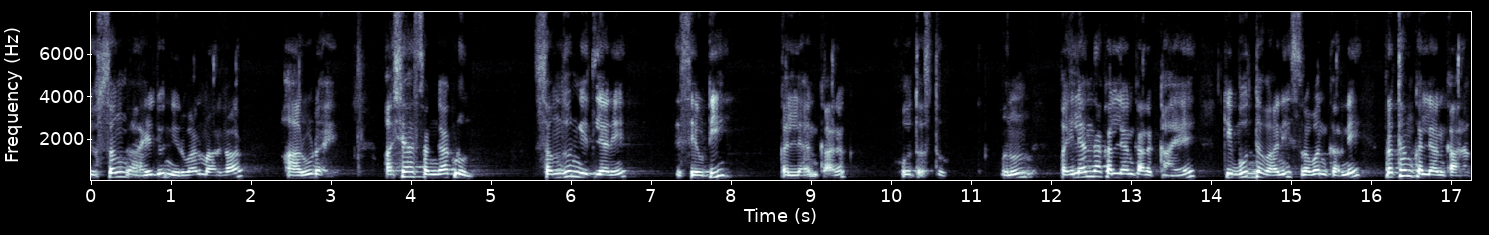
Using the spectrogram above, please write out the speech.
जो संघ आहे जो निर्वाण मार्गावर आरूढ आहे. अशा संघाकडून समजून घेतल्याने ते शेवटी कल्याणकारक होत असतो. म्हणून पहिल्यांदा कल्याणकारक काय आहे? की बुद्ध वाणी श्रवण करणे प्रथम कल्याणकारक.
